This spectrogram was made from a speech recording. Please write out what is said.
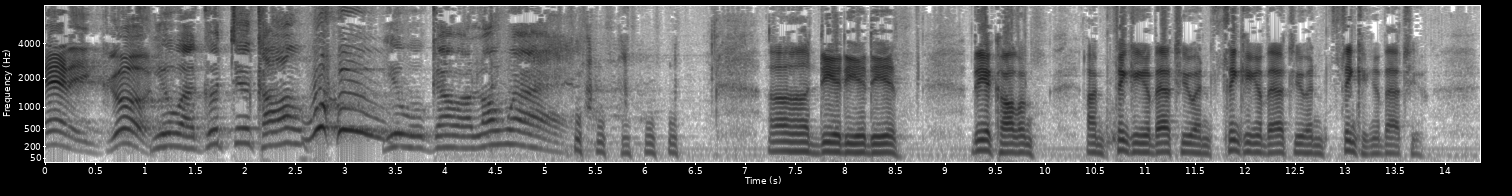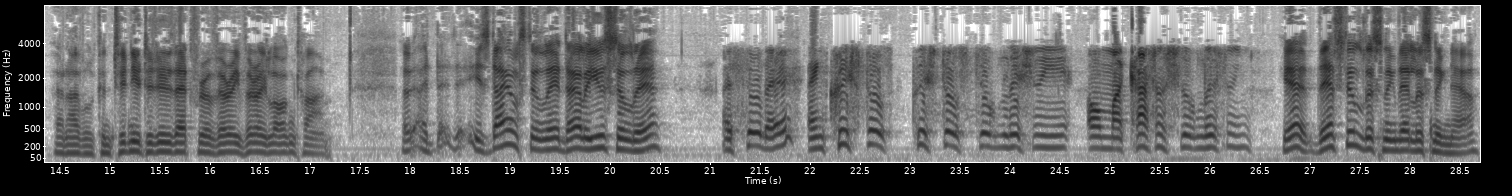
Any good. You are good to call. Woohoo! You will go a long way. Ah, dear, dear, dear. Dear Colin, I'm thinking about you and thinking about you and thinking about you. And I will continue to do that for a very, very long time. Uh, uh, is Dale still there? Dale, are you still there? I'm still there. And Crystal's, Crystal's still listening. Oh, my cousin's still listening. Yeah, they're still listening. They're listening now.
